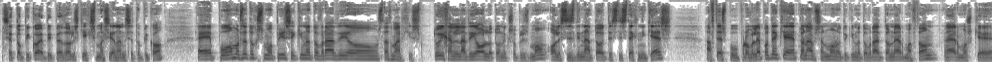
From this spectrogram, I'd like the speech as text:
σε τοπικό επίπεδο, λες και έχει σημασία να είναι σε τοπικό, ε, που όμως δεν το χρησιμοποίησε εκείνο το βράδυ ο Σταθμάρχης. Του είχαν δηλαδή όλο τον εξοπλισμό, όλες τις δυνατότητες, τις τεχνικές, αυτές που προβλέπονται και τον άφησαν μόνο το εκείνο το βράδυ τον έρμο αυτόν, έρμος και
